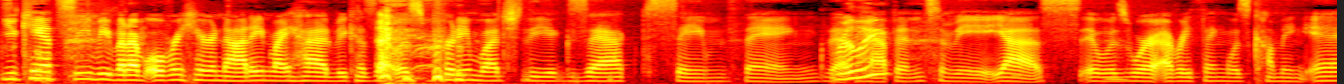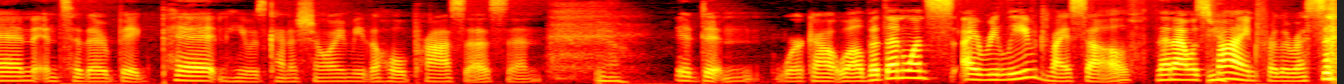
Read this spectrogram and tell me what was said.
you can't see me, but I'm over here nodding my head because that was pretty much the exact same thing that really? happened to me. Yes, it was where everything was coming in into their big pit, and he was kind of showing me the whole process, and yeah it didn't work out well. But then once I relieved myself, then I was mm. fine for the rest of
